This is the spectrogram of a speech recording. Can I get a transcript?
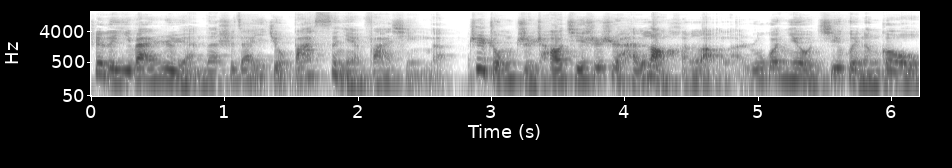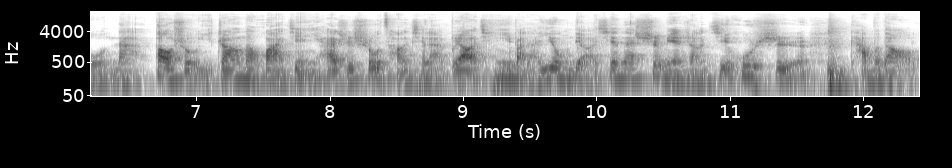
这个一万日元呢是在一九八四年发行的。这种纸钞其实是很老很老了。如果你有机会能够拿到手一张的话，建议还是收藏起来，不要轻易把它用掉。现在市面上几乎是看不到了。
